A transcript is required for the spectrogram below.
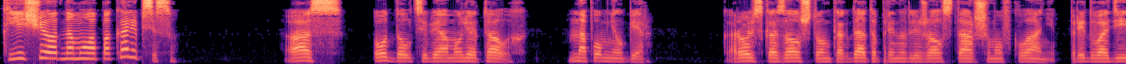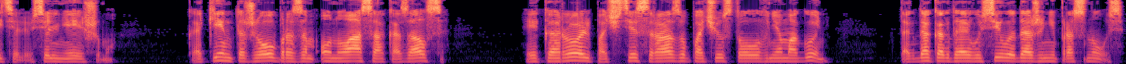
К еще одному апокалипсису? Ас отдал тебе амулет алых, напомнил Бер. Король сказал, что он когда-то принадлежал старшему в клане, предводителю, сильнейшему. Каким-то же образом он у аса оказался, и король почти сразу почувствовал в нем огонь, тогда, когда его сила даже не проснулась.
